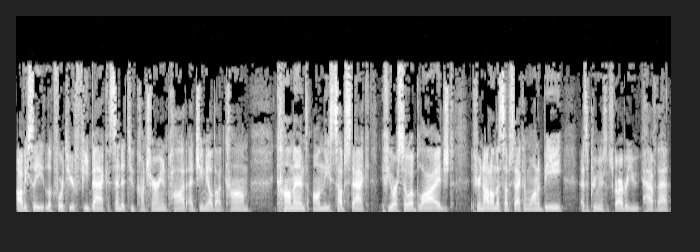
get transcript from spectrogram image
Obviously, look forward to your feedback. Send it to contrarianpod at gmail.com comment on the Substack if you are so obliged. If you're not on the Substack and want to be as a premium subscriber, you have that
